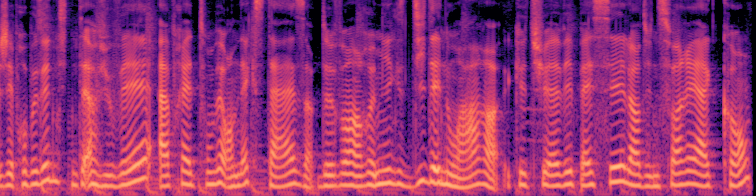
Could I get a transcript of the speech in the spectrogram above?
j'ai proposé de t'interviewer après être tombée en extase devant un remix d'Idées Noires que tu avais passé lors d'une soirée à Caen,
